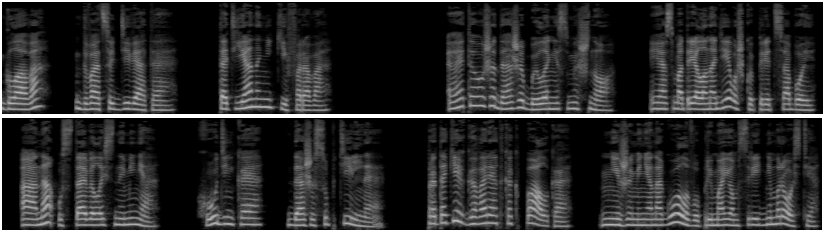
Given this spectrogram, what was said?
Глава 29. Татьяна Никифорова. Это уже даже было не смешно. Я смотрела на девушку перед собой, а она уставилась на меня. Худенькая, даже субтильная. Про таких говорят как палка. Ниже меня на голову при моем среднем росте.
